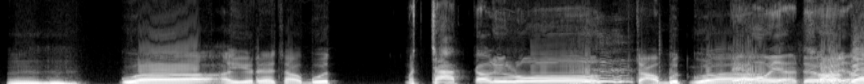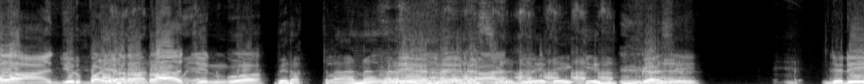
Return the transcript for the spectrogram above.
Hmm, hmm. Gua akhirnya cabut Mecat kali lu. cabut gua Deo ya, Deo ya. Lah anjir bayaran kamu rajin gua berak celana kan Iya, diledekin enggak sih jadi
